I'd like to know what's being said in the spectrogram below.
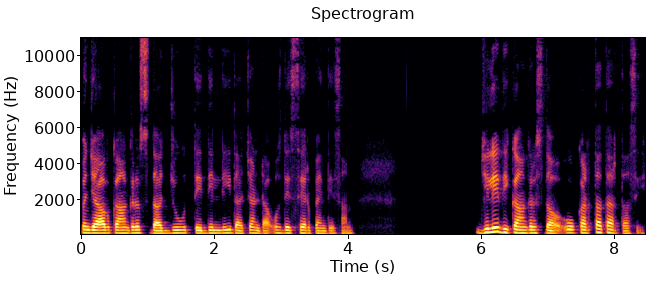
ਪੰਜਾਬ ਕਾਂਗਰਸ ਦਾ ਜੂ ਤੇ ਦਿੱਲੀ ਦਾ ਝੰਡਾ ਉਸ ਦੇ ਸਿਰ ਪੈਂਦੇ ਸਨ। ਜ਼ਿਲ੍ਹੇ ਦੀ ਕਾਂਗਰਸ ਦਾ ਉਹ ਕਰਤਾ ਧਰਤਾ ਸੀ।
